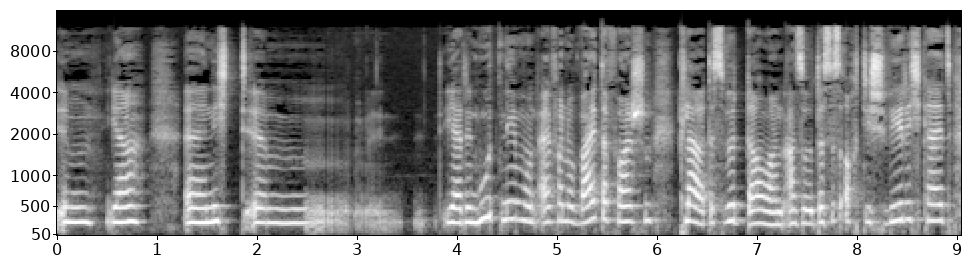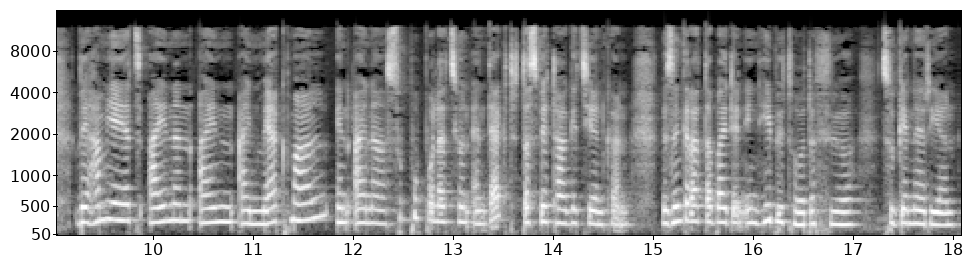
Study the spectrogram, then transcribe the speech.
ähm, ja äh, nicht ähm, ja den Mut nehmen und einfach nur weiter forschen. Klar, das wird dauern. Also das ist auch die Schwierigkeit. Wir haben ja jetzt einen ein ein Merkmal in einer Subpopulation entdeckt, das wir targetieren können. Wir sind gerade dabei, den Inhibitor dafür zu generieren.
